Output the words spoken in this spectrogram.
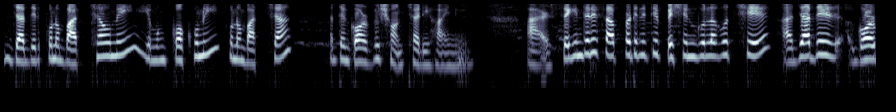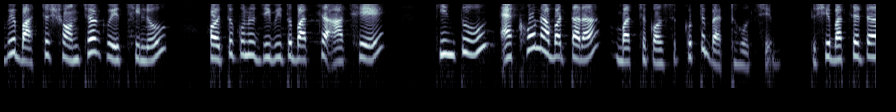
যাদের কোনো বাচ্চাও নেই এবং কখনোই কোনো বাচ্চা তাদের গর্ভে সঞ্চারই হয়নি। আর সেকেন্ডারি সাবফার্টিলিটির পেশেন্টগুলো হচ্ছে যাদের গর্ভে বাচ্চা সঞ্চার হয়েছিল হয়তো কোনো জীবিত বাচ্চা আছে, কিন্তু এখন আবার তারা বাচ্চা কনসেপ্ট করতে ব্যর্থ হচ্ছে। তো সে বাচ্চাটা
